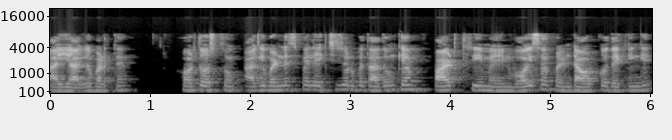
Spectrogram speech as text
आइए आगे बढ़ते हैं। और दोस्तों, आगे बढ़ने से पहले एक चीज़ और बता दूँ कि हम पार्ट थ्री में इनवॉइस और प्रिंट आउट को देखेंगे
